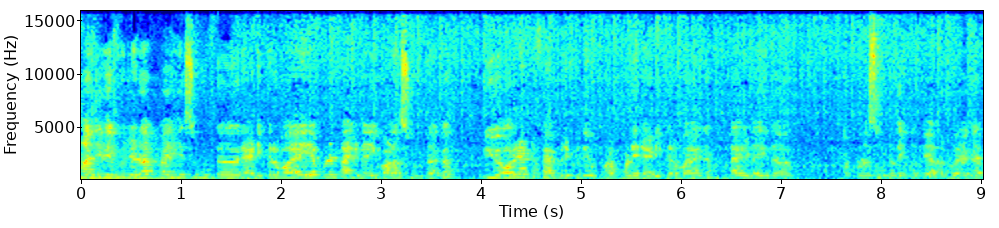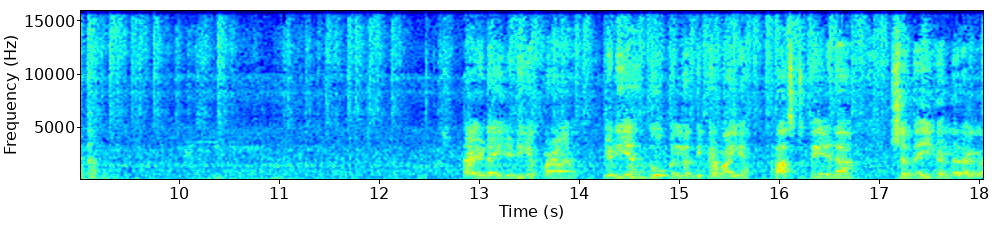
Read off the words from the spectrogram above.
ਹਾਂਜੀ, ਦੇਖੋ ਜਿਹੜਾ ਆਪਾਂ ਇਹ ਸੂਟ ਰੈਡੀ ਕਰਵਾਇਆ, ਇਹ ਆਪਣਾ ਟਾਈ ਡਾਈ ਵਾਲਾ ਸੂਟ ਹੈਗਾ। ਯੋਰਟ ਫੈਬਰਿਕ ਦੇ ਉੱਪਰ ਆਪਾਂ ਨੇ ਰੈਡੀ ਕਰਵਾਇਆ ਹੈਗਾ। ਟਾਈ ਡਾਈ ਦਾ ਆਪਣਾ ਸੂਟ ਦੇਖੋ ਤਿਆਰ ਹੋਇਆ ਹੈਗਾ ਇਦਾਂ। ਟਾਈ ਡਾਈ ਜਿਹੜੀ ਆਪਾਂ, ਜਿਹੜੀ ਇਹ ਦੋ ਕਲਰ ਦੀ ਕਰਵਾਈ ਹੈ। ਰਸਟ ਤੇ ਜਿਹੜਾ ਸ਼ਰਦਈ ਕਲਰ ਹੈਗਾ।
